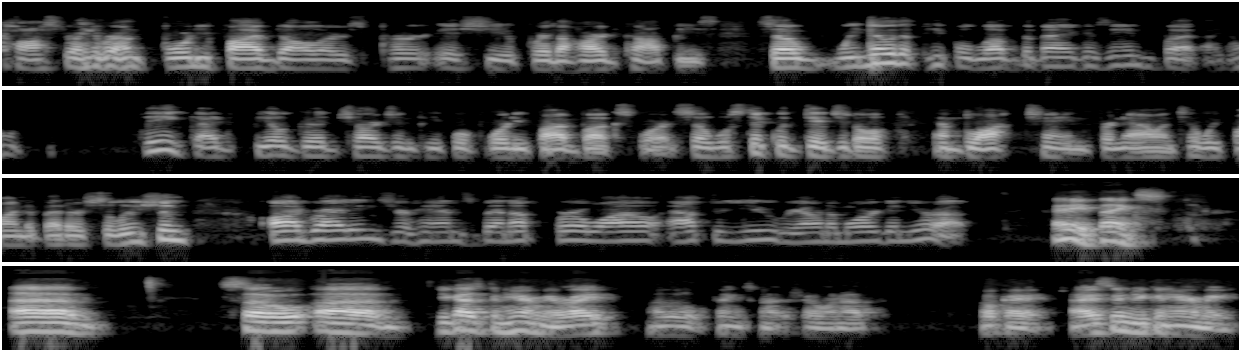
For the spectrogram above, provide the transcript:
cost right around $45 per issue for the hard copies. So we know that people love the magazine, but I don't think I'd feel good charging people 45 bucks for it. So we'll stick with digital and blockchain for now until we find a better solution. Odd Writings, your hand's been up for a while. After you, Riona Morgan, you're up. Hey, thanks. Um, so uh, you guys can hear me, right? My little thing's not showing up. Okay, I assume you can hear me.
